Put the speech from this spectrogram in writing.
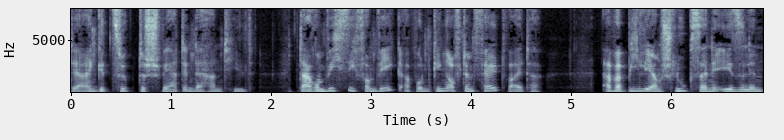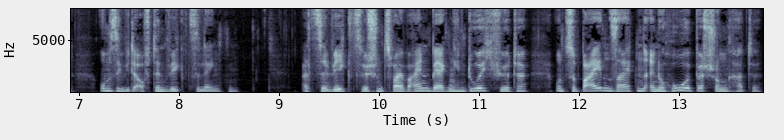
der ein gezücktes Schwert in der Hand hielt. Darum wich sie vom Weg ab und ging auf dem Feld weiter. Aber Biliam schlug seine Eselin, um sie wieder auf den Weg zu lenken. Als der Weg zwischen zwei Weinbergen hindurchführte und zu beiden Seiten eine hohe Böschung hatte,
